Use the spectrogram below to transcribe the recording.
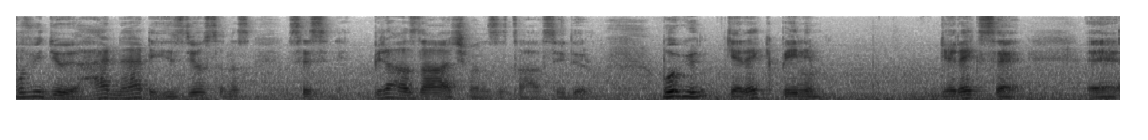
bu videoyu her nerede izliyorsanız sesini biraz daha açmanızı tavsiye ediyorum. Bugün gerek benim gerekse e,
